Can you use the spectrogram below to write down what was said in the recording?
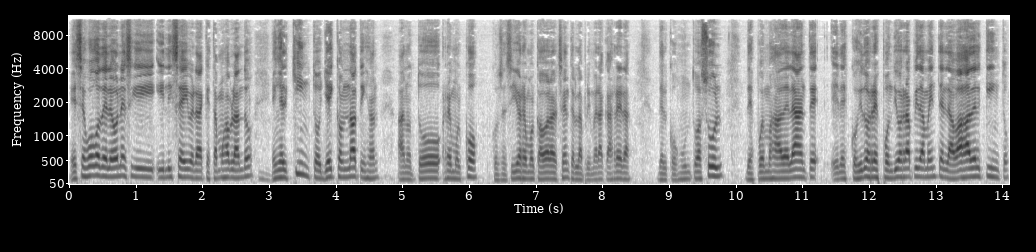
Ese juego de Leones y, y Licey, ¿verdad? Que estamos hablando. En el quinto, Jacob Nottingham anotó, remolcó con sencillo remolcador al center la primera carrera del conjunto azul. Después más adelante, el escogido respondió rápidamente en la baja del quinto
